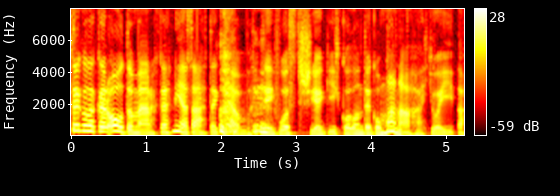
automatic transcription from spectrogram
Teko takkar outo märkä, niin saahta käy, ei vuostsiegi, kun on teko manaha joita.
